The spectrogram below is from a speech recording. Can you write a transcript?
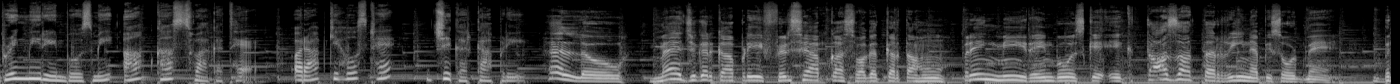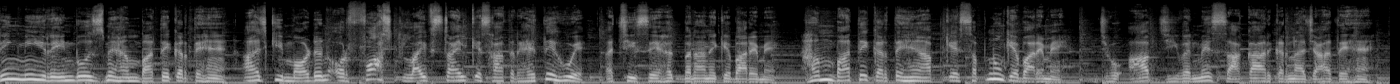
Bring me rainbows में आपका स्वागत है और आपके होस्ट है जिगर कापड़ी। हेलो मैं जिगर कापड़ी फिर से आपका स्वागत करता हूँ ब्रिंग मी रेनबोज के एक ताज़ा तर्रीन एपिसोड में। ब्रिंग मी रेनबोज में हम बातें करते हैं आज की मॉडर्न और फास्ट लाइफस्टाइल के साथ रहते हुए अच्छी सेहत बनाने के बारे में। हम बातें करते हैं आपके सपनों के बारे में, जो आप जीवन में साकार करना चाहते हैं।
